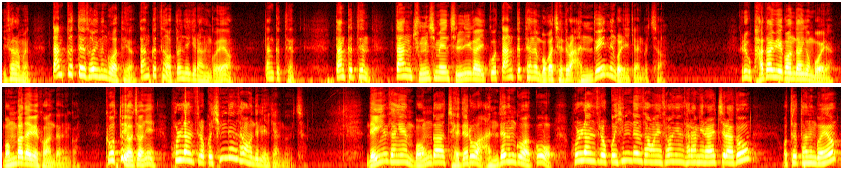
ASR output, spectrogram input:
이 사람은 땅 끝에 서 있는 것 같아요. 땅 끝은 어떤 얘기를 하는 거예요? 땅 끝은 땅 끝은 땅 중심엔 진리가 있고 땅 끝에는 뭐가 제대로 안 돼 있는 걸 얘기하는 거죠. 그리고 바다 위에 거한다는 건 뭐예요? 먼 바다 위에 거한다는 것. 그것도 여전히 혼란스럽고 힘든 상황들을 얘기하는 거죠. 내 인생엔 뭔가 제대로 안 되는 것 같고 혼란스럽고 힘든 상황에 서 있는 사람이라 할지라도 어떻다는 거예요?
